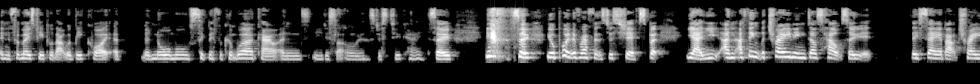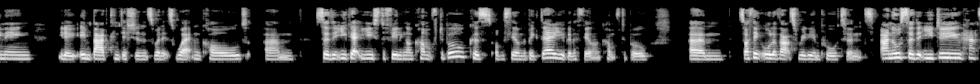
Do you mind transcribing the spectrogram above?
and for most people that would be quite a, a normal significant workout and you just like oh it's just 2k so yeah so your point of reference just shifts. But yeah you and I think the training does help. So it, they say about training you know, in bad conditions when it's wet and cold, um, so that you get used to feeling uncomfortable. Because obviously, on the big day, you're going to feel uncomfortable. Um, so I think all of that's really important, and also that you do have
